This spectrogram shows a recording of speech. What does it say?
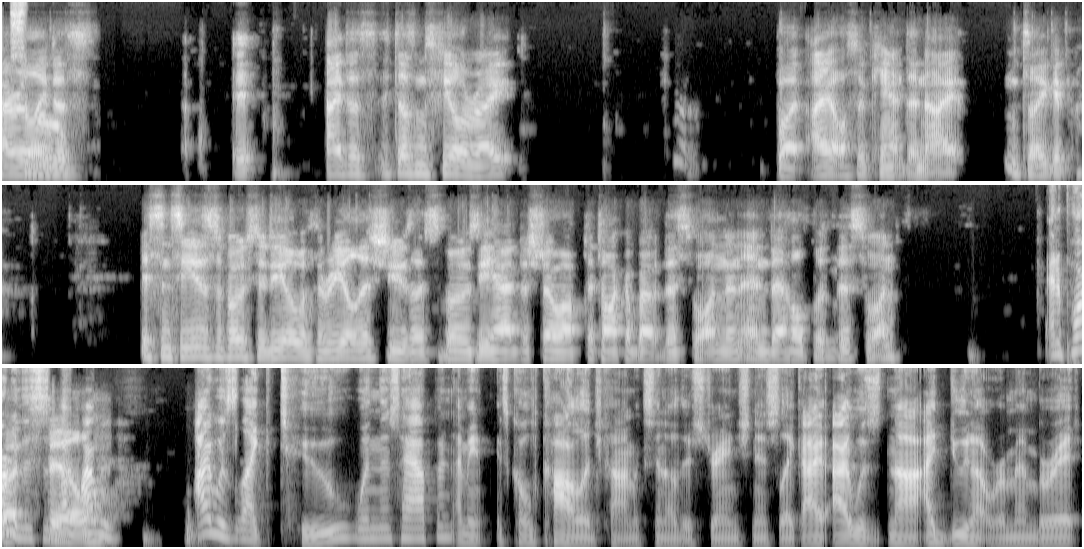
I really So- just it. I just it doesn't feel right, but I also can't deny it. It's like it. it- Since he is supposed to deal with the real issues, I suppose he had to show up to talk about this one and, and to help with this one. And a part of But this is I, I still- I was like two when this happened. I mean, it's called college comics and other strangeness. Like I I was not I do not remember it.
